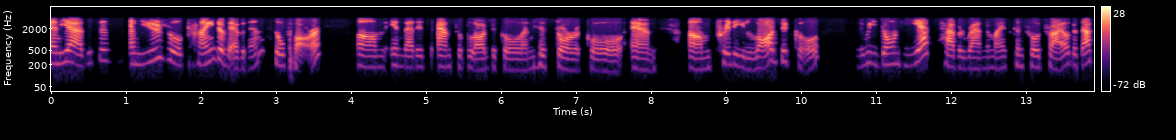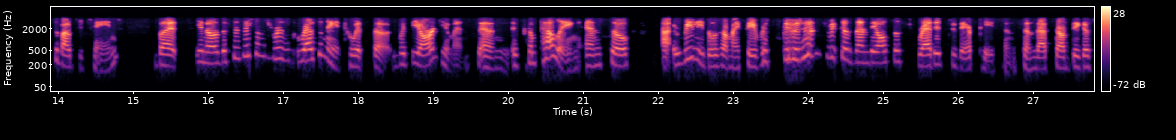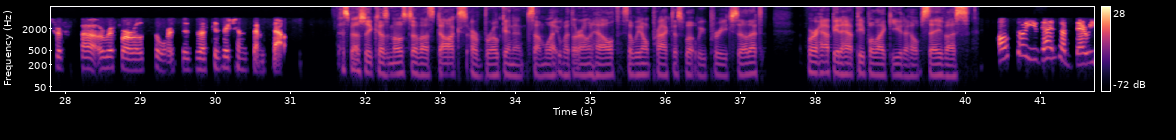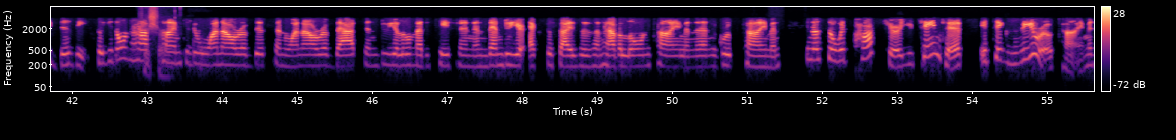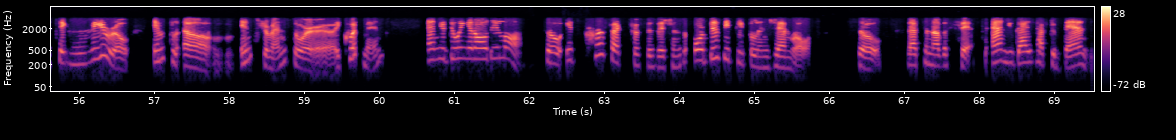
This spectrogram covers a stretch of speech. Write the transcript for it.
And yeah, this is unusual kind of evidence so far, um, in that it's anthropological and historical and um, pretty logical. We don't yet have a randomized control trial, but that's about to change. But you know, the physicians res- resonate with the with the arguments, and it's compelling. And so, uh, really, those are my favorite students because then they also spread it to their patients, and that's our biggest uh, referral source is the physicians themselves especially because most of us docs are broken in some way with our own health so we don't practice what we preach so that's we're happy to have people like you to help save us also you guys are very busy so you don't have sure. time to do one hour of this and one hour of that and do your little meditation and then do your exercises and have alone time and then group time and you know so with posture you change it it takes zero time it takes zero impl- um, instruments or uh, equipment and you're doing it all day long. So it's perfect for physicians or busy people in general. So that's another fit. And you guys have to bend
